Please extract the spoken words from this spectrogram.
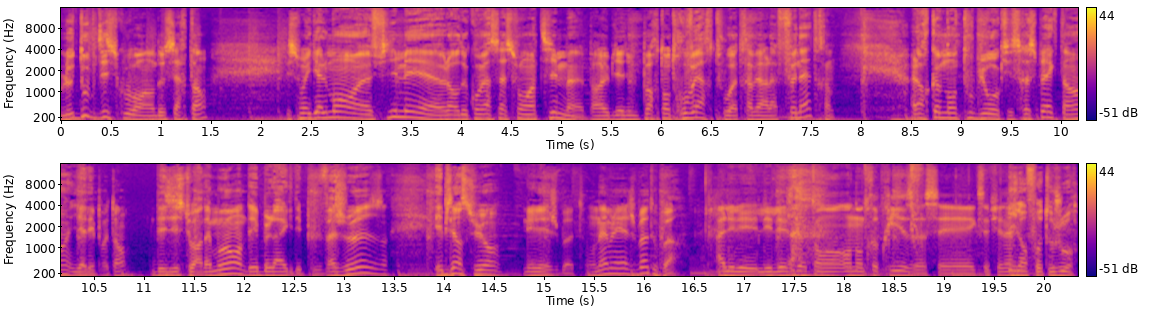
le double discours hein, de certains ils sont également euh, filmés euh, lors de conversations intimes par le biais d'une porte entrouverte ou à travers la fenêtre. Alors comme dans tout bureau qui se respecte, hein, il y a des potins, des histoires d'amour, des blagues des plus vageuses, et bien sûr les lèche-bottes. On aime les lèche-bottes ou pas Allez, les, les lèche-bottes en, en entreprise, c'est exceptionnel. Il en faut toujours,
